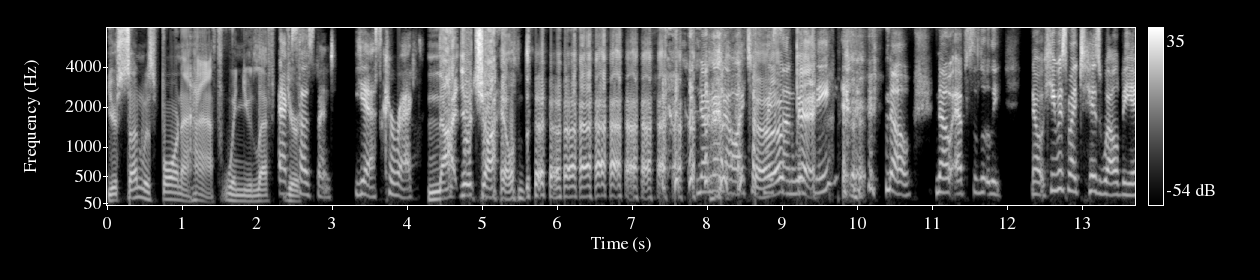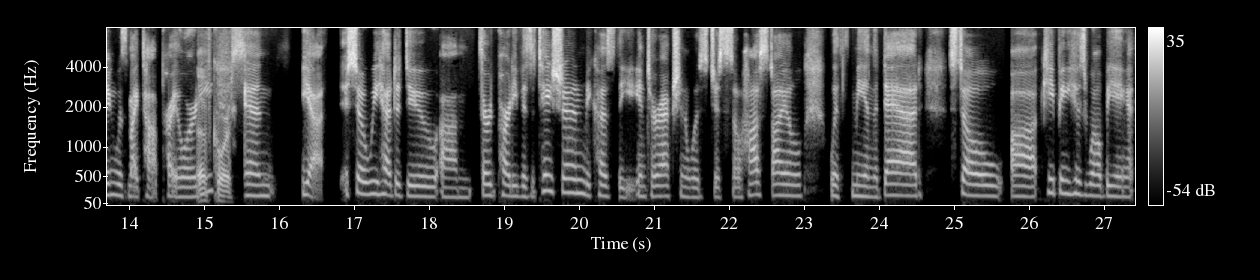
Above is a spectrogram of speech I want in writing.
Your son was four and a half when you left your ex-husband. Yes, correct. Not your child. no, no, no. I took my son with me. no, no, absolutely. No, he was my his well-being was my top priority. Of course. And yeah, so we had to do um, third party visitation because the interaction was just so hostile with me and the dad so uh, keeping his well-being at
